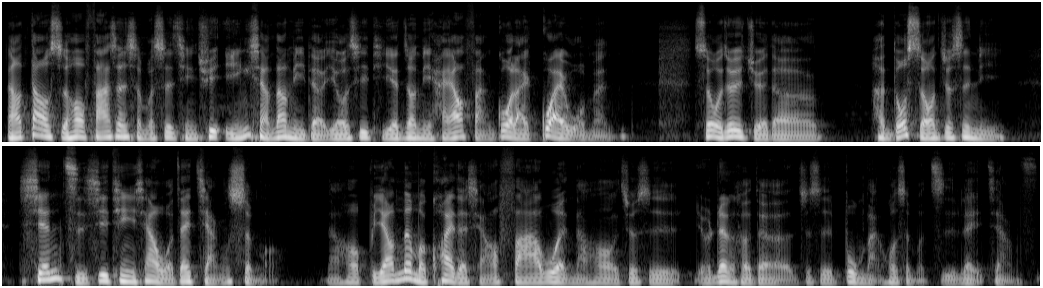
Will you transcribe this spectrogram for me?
然后到时候发生什么事情去影响到你的游戏体验之后，你还要反过来怪我们。所以我就会觉得，很多时候就是你先仔细听一下我在讲什么，然后不要那么快的想要发问，然后就是有任何的就是不满或什么之类这样子。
